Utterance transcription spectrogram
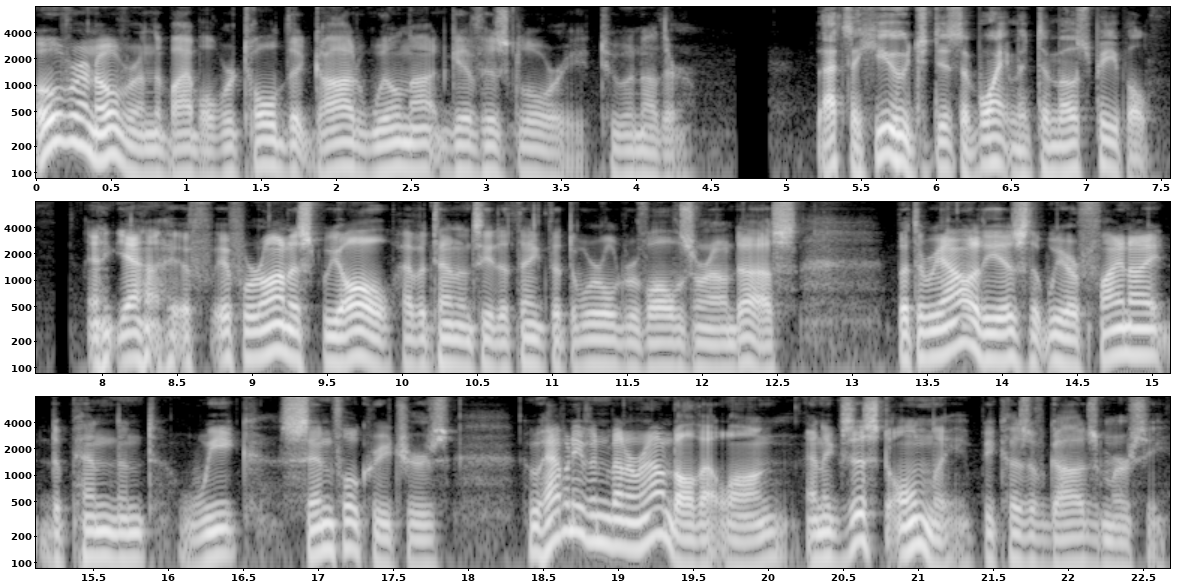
Over and over in the Bible, we're told that God will not give his glory to another. That's a huge disappointment to most people. And yeah, if, if we're honest, we all have a tendency to think that the world revolves around us. But the reality is that we are finite, dependent, weak, sinful creatures who haven't even been around all that long and exist only because of God's mercy.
